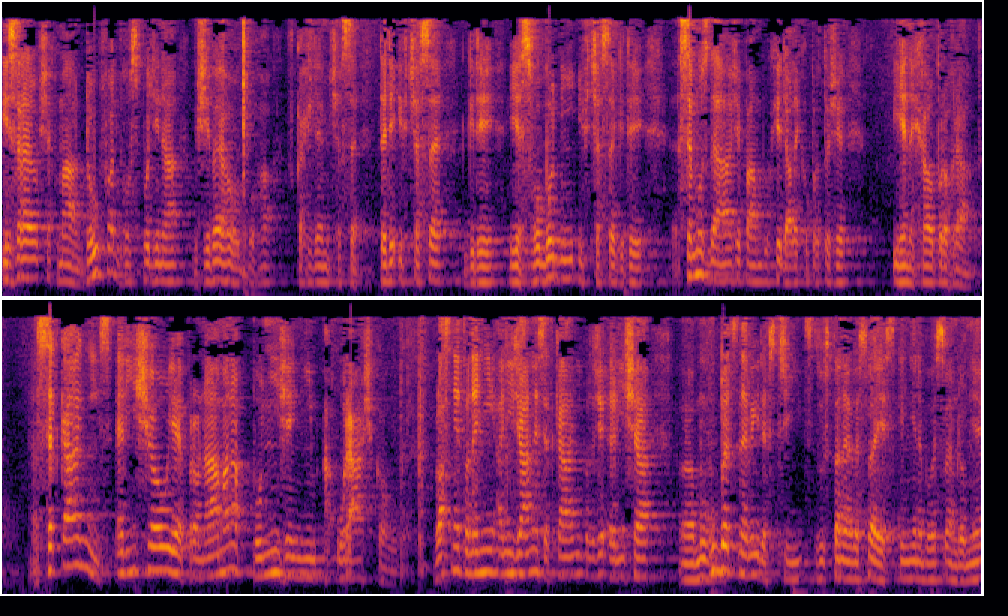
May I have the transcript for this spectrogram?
Izrael však má doufat v hospodina, v živého Boha každém čase. Tedy i v čase, kdy je svobodný, i v čase, kdy se mu zdá, že pán Bůh je daleko, protože je nechal prohrát. Setkání s Elíšou je pro Námana ponížením a urážkou. Vlastně to není ani žádné setkání, protože Elíša eh, mu vůbec nevyjde vstříc, zůstane ve své jeskyni nebo ve svém domě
